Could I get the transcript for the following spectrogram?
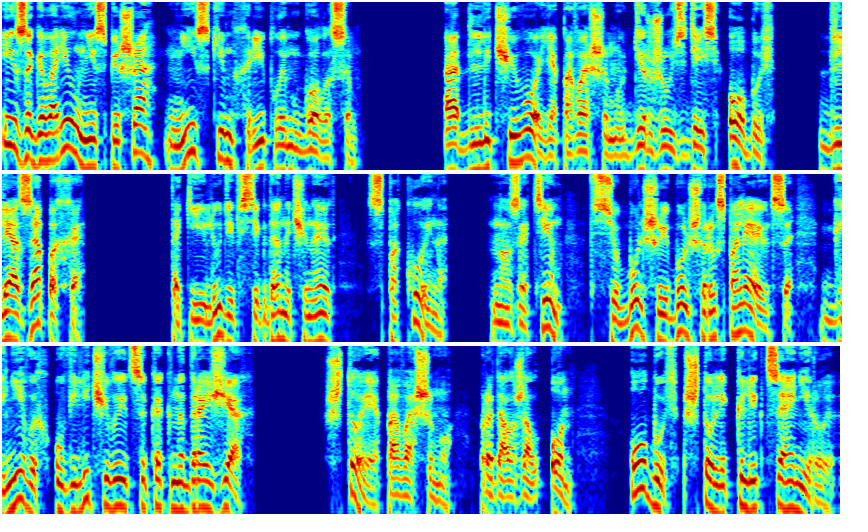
и заговорил не спеша низким хриплым голосом. «А для чего я, по-вашему, держу здесь обувь? Для запаха?» Такие люди всегда начинают спокойно, но затем все больше и больше распаляются, гнев их увеличивается, как на дрожжах. «Что я, по-вашему?» — продолжал он. «Обувь, что ли, коллекционирую?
